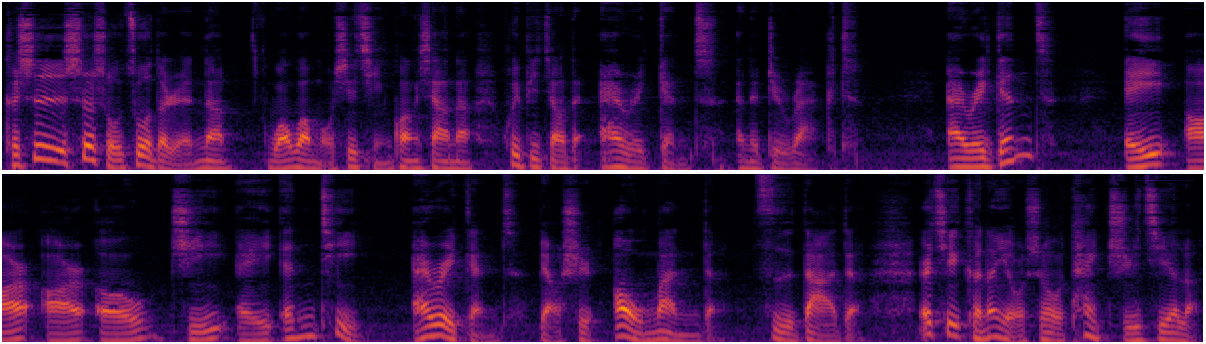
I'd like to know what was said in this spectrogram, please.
可是射手座的人呢，往往某些情况下呢，会比较的 arrogant and direct。arrogant，A R R O G A N T。 arrogant 表示傲慢的、自大的，而且可能有时候太直接了，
